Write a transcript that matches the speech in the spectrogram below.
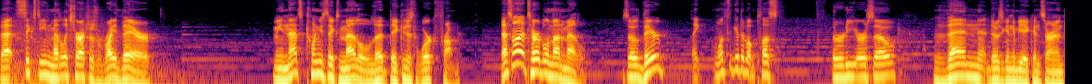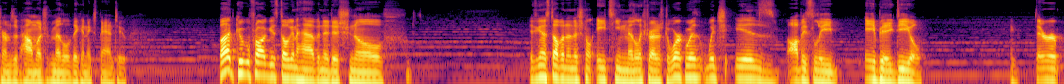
That 16 metal extractors right there, I mean, that's 26 metal that they can just work from. That's not a terrible amount of metal. So they're, like, once they get about plus 30 or so, then there's going to be a concern in terms of how much metal they can expand to. But Google Frog is still going to have an additional... It's going to still have an additional 18 metal extractors to work with, which is obviously a big deal. There are,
